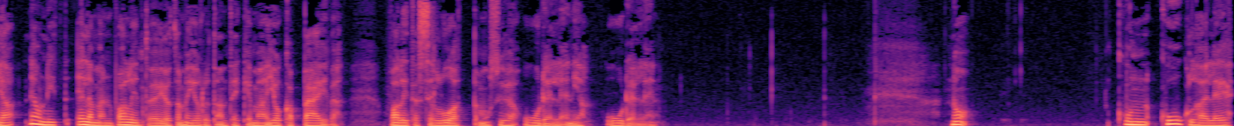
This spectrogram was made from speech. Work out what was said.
Ja ne on niitä elämän valintoja, joita me joudutaan tekemään joka päivä. Valita se luottamus yhä uudelleen ja uudelleen. No, kun googlailee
